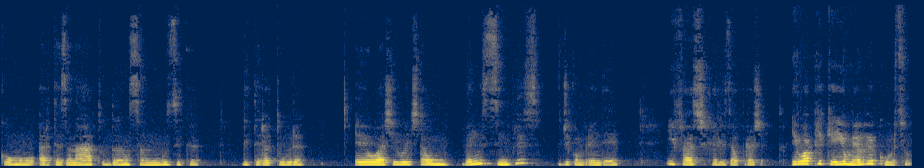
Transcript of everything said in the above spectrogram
como artesanato, dança, música, literatura, eu achei o edital bem simples de compreender e fácil de realizar o projeto. Eu apliquei o meu recurso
